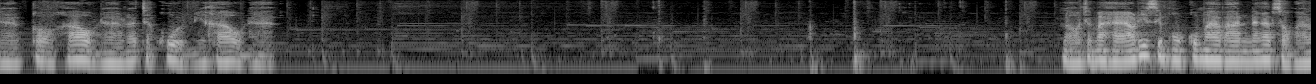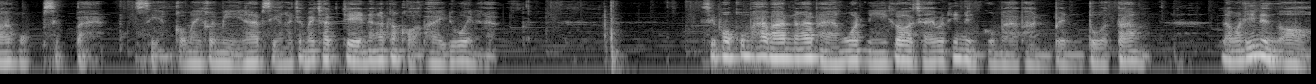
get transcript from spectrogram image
นะครับ ก็เข้านะครับถ้าจับคู่แบบนี้เข้านะครับ เราจะมาหาวที่ 16 กุมภาพันธ์นะครับ2568 เสียงก็ไม่ค่อยมีนะครับ เสียงอาจจะไม่ชัดเจนนะครับ ต้องขออภัยด้วยนะครับ 16 กุมภาพันธ์นะครับ หางวดนี้ก็ใช้วันที่ 1 กุมภาพันธ์เป็นตัวตั้ง แล้ววันที่ 1 ออก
